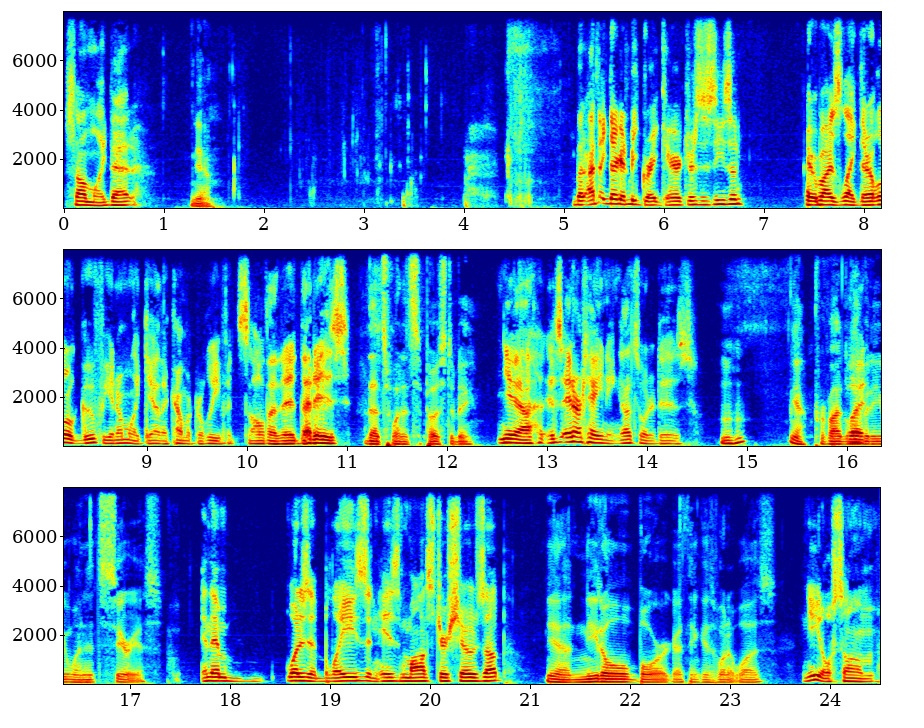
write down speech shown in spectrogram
Something like that. Yeah, But I think they're gonna be great characters this season. Everybody's like they're a little goofy, and I'm like, yeah, they're comic relief. It's all that it, that is. that's what it's supposed to be. Yeah, it's entertaining. That's what it is. Mm-hmm. Yeah, provide But- levity when it's serious. And then what is it? Blaze and his monster shows up. Yeah, Needleborg, I think is what it was. Needle some.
